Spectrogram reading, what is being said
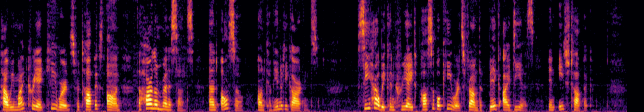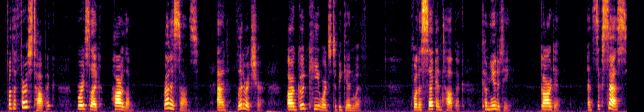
how we might create keywords for topics on the Harlem Renaissance and also on community gardens. See how we can create possible keywords from the big ideas in each topic. For the first topic, words like Harlem, Renaissance, and literature are good keywords to begin with. For the second topic, community, garden, and success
